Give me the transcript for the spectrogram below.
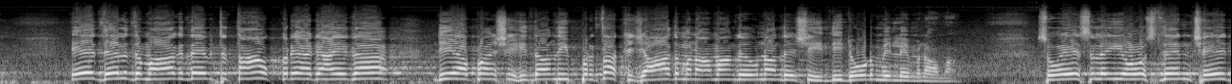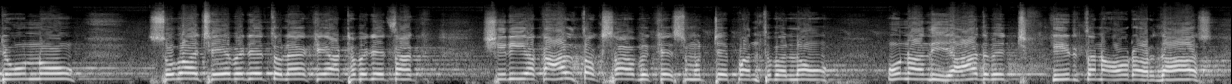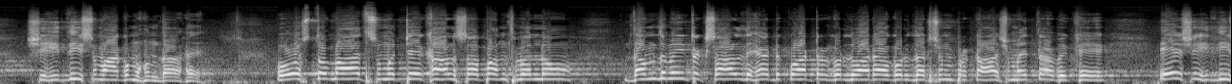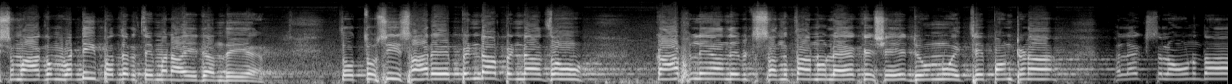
ਇਹ ਦਿਲ ਦਿਮਾਗ ਦੇ ਵਿੱਚ ਤਾਂ ਉਕਰਿਆ ਜਾਏਗਾ, ਜੇ ਆਪਾਂ ਸ਼ਹੀਦਾਂ ਦੀ ਪ੍ਰਤੱਖ ਯਾਦ ਮਨਾਵਾਂਗੇ, ਉਹਨਾਂ ਦੇ ਸ਼ਹੀਦੀ ਜੋੜ ਮੇਲੇ ਮਨਾਵਾਂਗੇ। ਸੋ ਇਸ ਲਈ ਉਸ ਦਿਨ 6 ਜੂਨ ਨੂੰ ਸਵੇਰ 6 ਵਜੇ ਤੋਂ ਲੈ ਕੇ 8 ਵਜੇ ਤੱਕ ਸ਼੍ਰੀ ਅਕਾਲ ਤਖਤ ਸਾਹਿਬ ਵਿਖੇ ਸਮੁੱਚੇ ਪੰਥ ਵੱਲੋਂ ਉਹਨਾਂ ਦੀ ਯਾਦ ਵਿੱਚ ਕੀਰਤਨ ਔਰ ਅਰਦਾਸ ਸ਼ਹੀਦੀ ਸਮਾਗਮ ਹੁੰਦਾ ਹੈ। ਉਸ ਤੋਂ ਬਾਅਦ ਸਮੁੱਚੇ ਖਾਲਸਾ ਪੰਥ ਵੱਲੋਂ ਦਮਦਮੀ ਟਕਸਾਲ ਦੇ ਹੈੱਡਕੁਆਟਰ ਗੁਰਦੁਆਰਾ ਗੁਰਦਰਸ਼ਨ ਪ੍ਰਕਾਸ਼ ਮਹਿਤਾ ਵਿਖੇ ਇਹ ਸ਼ਹੀਦੀ ਸਮਾਗਮ ਵੱਡੀ ਪੱਧਰ ਤੇ ਮਨਾਏ ਜਾਂਦੇ ਆ। ਤੋ ਤੁਸੀਂ ਸਾਰੇ ਪਿੰਡਾਂ ਪਿੰਡਾਂ ਤੋਂ ਕਾਫਲਿਆਂ ਦੇ ਵਿੱਚ ਸੰਗਤਾਂ ਨੂੰ ਲੈ ਕੇ 6 ਜੂਨ ਨੂੰ ਇੱਥੇ ਪਹੁੰਚਣਾ ਫਲੈਕਸ ਲਾਉਣ ਦਾ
